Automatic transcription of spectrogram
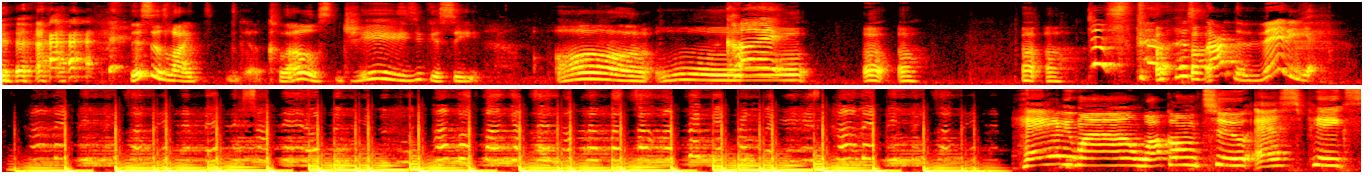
this is like close. Jeez, you can see. Oh, ooh. Cut. Uh, uh, uh, uh. Just start the video. Hey everyone, welcome to S Peeks.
